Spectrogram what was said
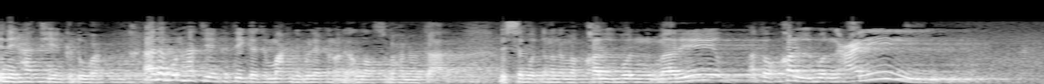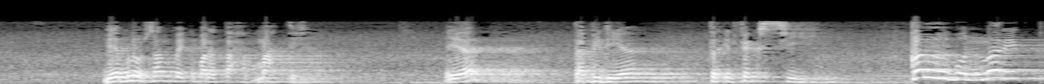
Ini hati yang kedua. Adapun hati yang ketiga jemaah dimuliakan oleh Allah Subhanahu wa taala disebut dengan nama qalbun marid atau qalbun alil. Dia belum sampai kepada tahap mati. Ya. Tapi dia terinfeksi. Qalbun marid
